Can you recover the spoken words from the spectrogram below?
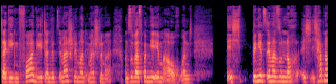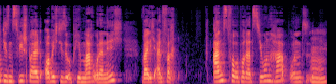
dagegen vorgeht, dann wird es immer schlimmer und immer schlimmer. Und so war es bei mir eben auch. Und ich bin jetzt immer so noch, ich, ich habe noch diesen Zwiespalt, ob ich diese OP mache oder nicht, weil ich einfach Angst vor Operationen habe und mhm.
